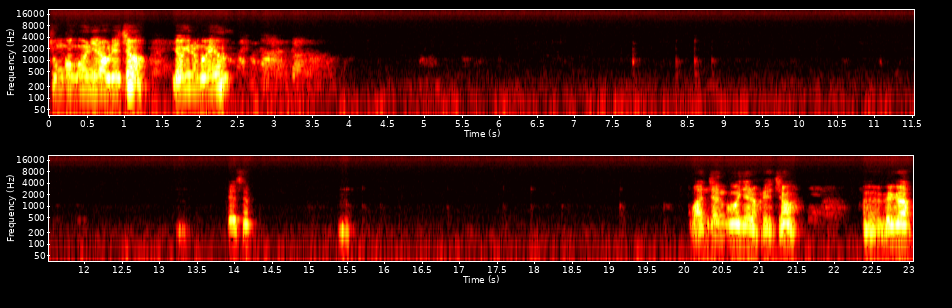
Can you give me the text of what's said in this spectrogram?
중보구원이라고 그랬죠? 여기는 뭐예요? 완전 구원이라고 그랬죠? 어, 그러니까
